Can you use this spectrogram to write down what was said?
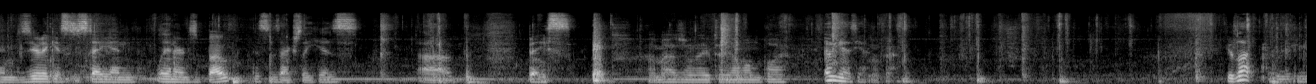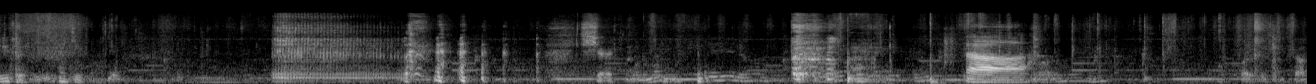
And Zirda gets to stay in Leonard's boat. This is actually his uh, base. I imagine they tell you I'm on the play. Oh yes, yeah. Okay. Good luck. You too. Thank you. sure. Ah, Oh,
